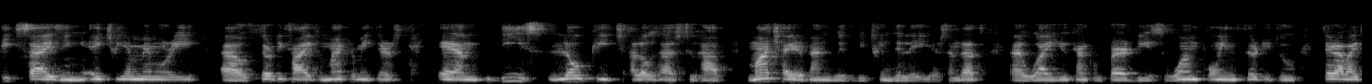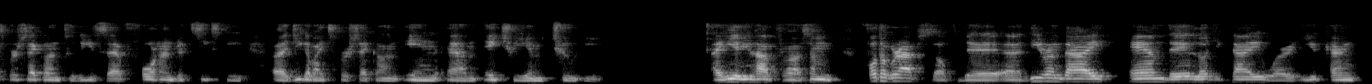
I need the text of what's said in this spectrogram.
pitch size in HBM memory, uh, 35 micrometers. And this low pitch allows us to have much higher bandwidth between the layers. And that's uh, why you can compare this 1.32 terabytes per second to these uh, 460 uh, gigabytes per second in um, HBM2E. Here you have uh, some photographs of the uh, die and the logic die where you can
